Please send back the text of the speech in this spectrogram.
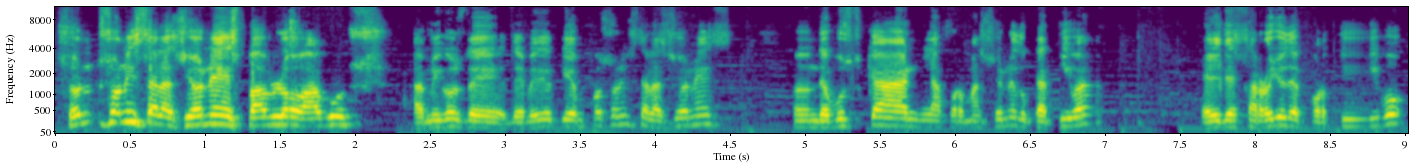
Son, son instalaciones, Pablo Agus, amigos de, Medio Tiempo, son instalaciones donde buscan la formación educativa, el desarrollo deportivo,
